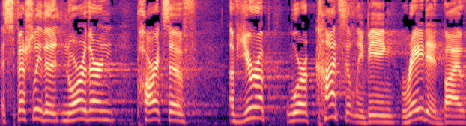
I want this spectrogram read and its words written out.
especially the northern parts of, of Europe, were constantly being raided by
